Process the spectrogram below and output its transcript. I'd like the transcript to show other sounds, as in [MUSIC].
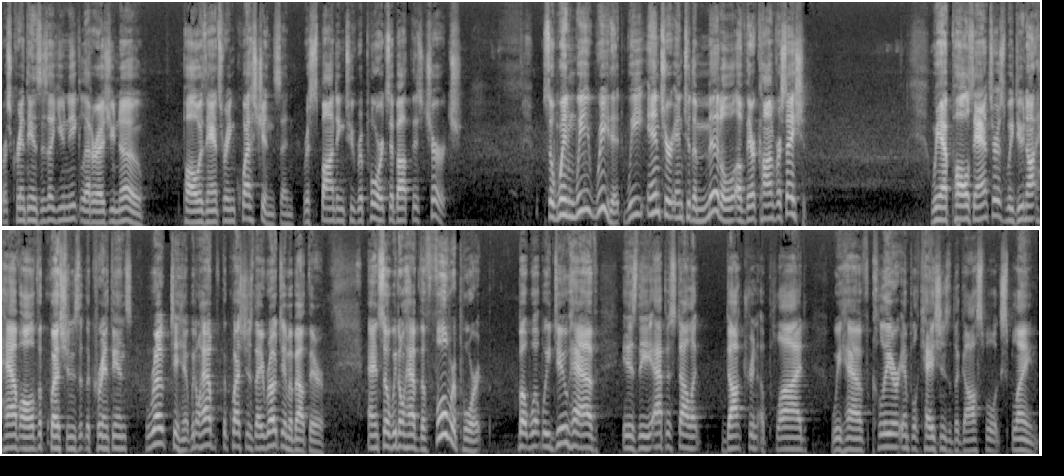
1 Corinthians is a unique letter, as you know. Paul is answering questions and responding to reports about this church. So when we read it, we enter into the middle of their conversation. We have Paul's answers. We do not have all the questions that the Corinthians wrote to him. We don't have the questions they wrote to him about there. And so we don't have the full report, but what we do have is the apostolic doctrine applied. We have clear implications of the gospel explained.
